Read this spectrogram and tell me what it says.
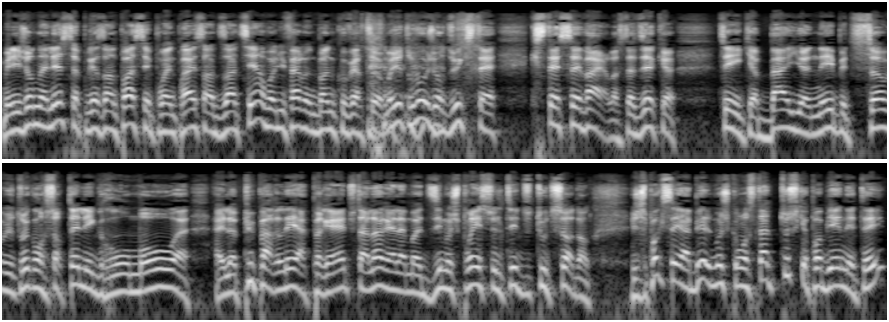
mais les journalistes se présentent pas à ses points de presse en disant tiens, on va lui faire une bonne couverture. Moi, j'ai trouvé aujourd'hui que c'était que c'était sévère, c'est-à-dire que tu sais qu'il a baïonné puis tout ça. J'ai trouvé qu'on sortait les gros mots. Euh, Elle a pu parler après. Tout à l'heure, elle m'a dit moi, je pourrais insulter du tout de ça. Donc, je dis pas que c'est habile. Moi, je constate tout ce qui a pas bien été.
